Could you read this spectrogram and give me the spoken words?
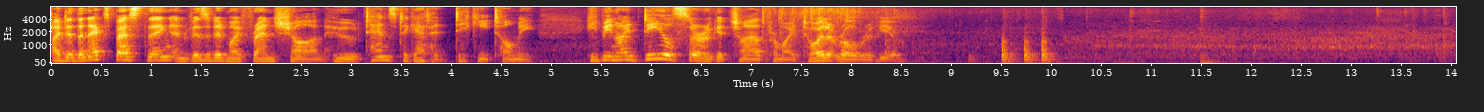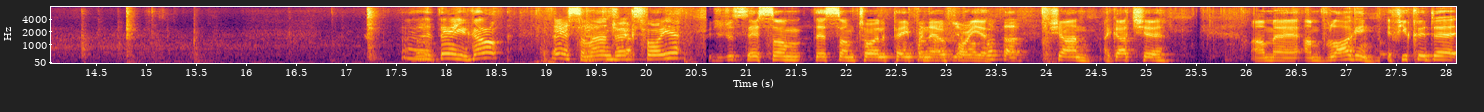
I did the next best thing and visited my friend Sean, who tends to get a dicky tummy. He'd be an ideal surrogate child for my toilet roll review. Uh, there you go. There's some Andrex for you. Could you just? There's some there's some toilet paper now that- for yeah, you. I'll put that. Sean, I got you. I'm uh, I'm vlogging. If you could uh,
